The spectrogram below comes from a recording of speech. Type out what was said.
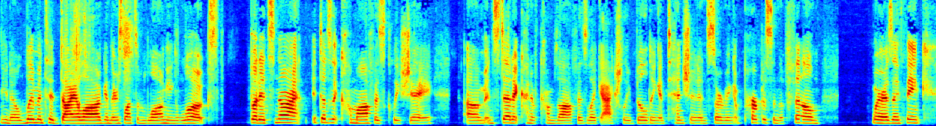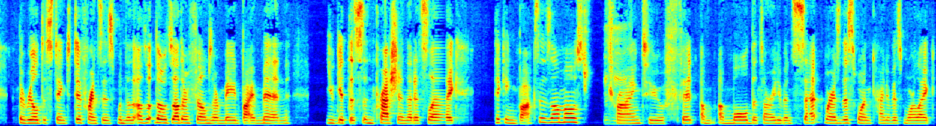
you know limited dialogue and there's lots of longing looks but it's not it doesn't come off as cliche um, instead it kind of comes off as like actually building attention and serving a purpose in the film whereas i think the real distinct difference is when the, those other films are made by men you get this impression that it's like ticking boxes almost trying to fit a, a mold that's already been set whereas this one kind of is more like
